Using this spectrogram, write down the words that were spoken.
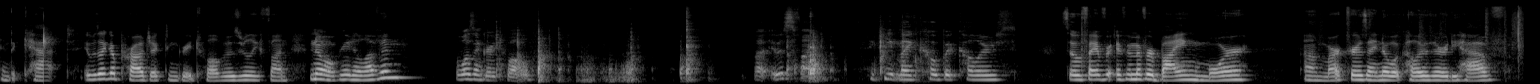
and a cat. It was like a project in grade 12. It was really fun. No, grade 11? It wasn't grade 12. But it was fun. I keep my Copic colors. So if, I ever, if I'm ever buying more um, markers, I know what colors I already have.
